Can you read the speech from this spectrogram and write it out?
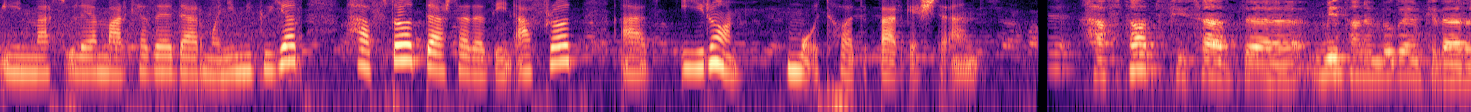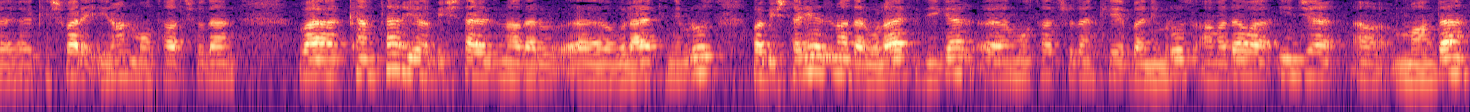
این مسئول مرکز درمانی می‌گوید 70 درصد از این افراد از ایران معتاد برگشتهاند. هفتاد فیصد می‌تونیم بگوییم که در کشور ایران معتاد شدن و کمتر یا بیشتر از اینا در ولایت نیمروز و بیشتری از اینا در ولایت دیگر معتاد شدن که به نیمروز آمده و اینجا ماندن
